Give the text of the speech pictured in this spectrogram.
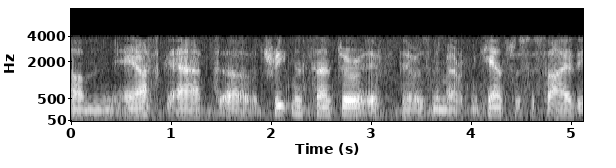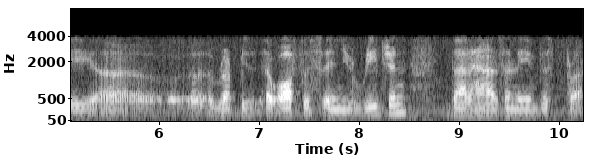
Um, ask at uh, the treatment center if there is an American Cancer Society uh, rep- office in your region that has any of this pr-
